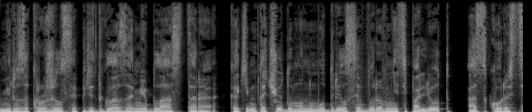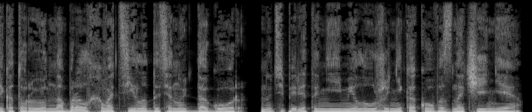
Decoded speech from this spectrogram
Мир закружился перед глазами бластера. Каким-то чудом он умудрился выровнять полет, а скорости, которую он набрал, хватило дотянуть до гор. Но теперь это не имело уже никакого значения,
